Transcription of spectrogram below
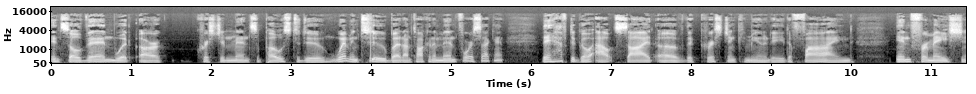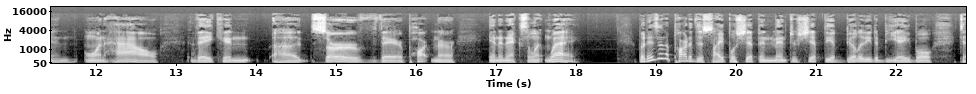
And so then what are Christian men supposed to do? Women too, but I'm talking to men for a second. they have to go outside of the Christian community to find information on how they can uh, serve their partner in an excellent way. But isn't a part of discipleship and mentorship the ability to be able to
